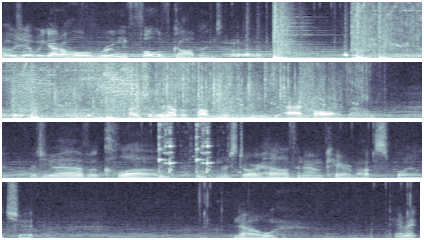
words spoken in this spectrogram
Oh shit, we got a whole room full of goblins. I shouldn't have a problem with these at all, though. But you have a club and restore health, and I don't care about spoiled shit. No. Damn it.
